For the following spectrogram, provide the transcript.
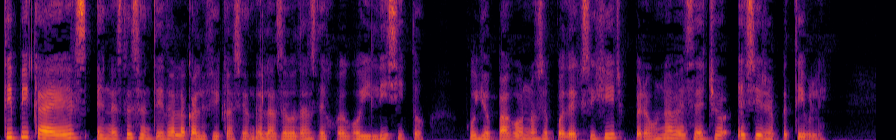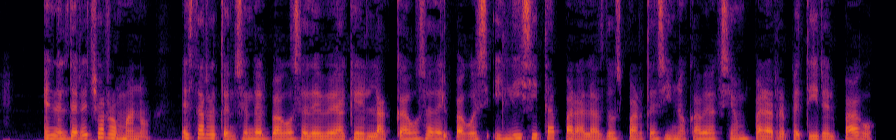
Típica es, en este sentido, la calificación de las deudas de juego ilícito, cuyo pago no se puede exigir, pero una vez hecho es irrepetible. En el derecho romano, esta retención del pago se debe a que la causa del pago es ilícita para las dos partes y no cabe acción para repetir el pago,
